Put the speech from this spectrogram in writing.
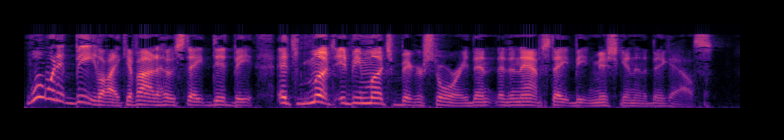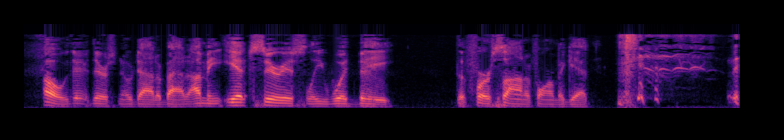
What would it be like if Idaho State did beat? It's much. It'd be much bigger story than than App State beating Michigan in the Big House. Oh, there, there's no doubt about it. I mean, it seriously would be the first sign of Armageddon.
